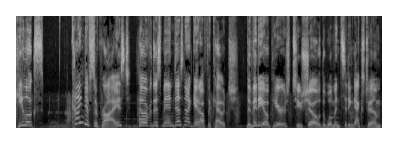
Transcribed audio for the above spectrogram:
He looks kind of surprised. However, this man does not get off the couch. The video appears to show the woman sitting next to him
